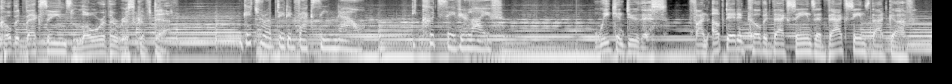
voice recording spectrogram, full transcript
COVID vaccines lower the risk of death. Get your updated vaccine now. It could save your life. We can do this. Find updated COVID vaccines at vaccines.gov.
